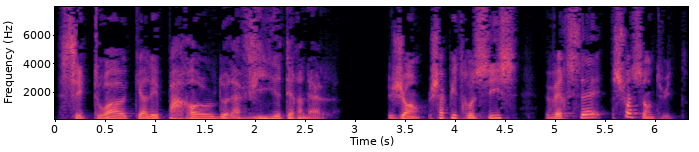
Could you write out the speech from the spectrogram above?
C'est toi qui as les paroles de la vie éternelle. Jean chapitre 6 verset 68.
